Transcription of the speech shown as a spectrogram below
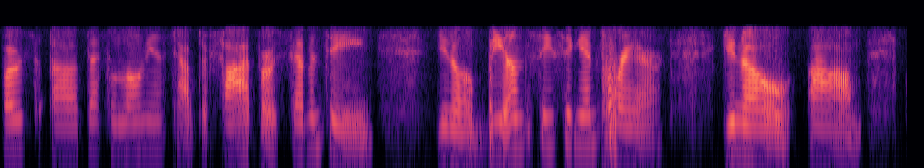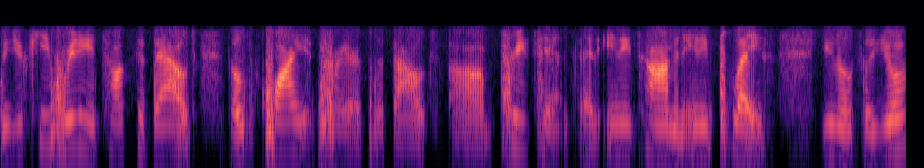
First uh, Thessalonians chapter five, verse seventeen. You know, be unceasing in prayer. You know, um, when you keep reading, it talks about those quiet prayers without um, pretense at any time in any place. You know, so your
